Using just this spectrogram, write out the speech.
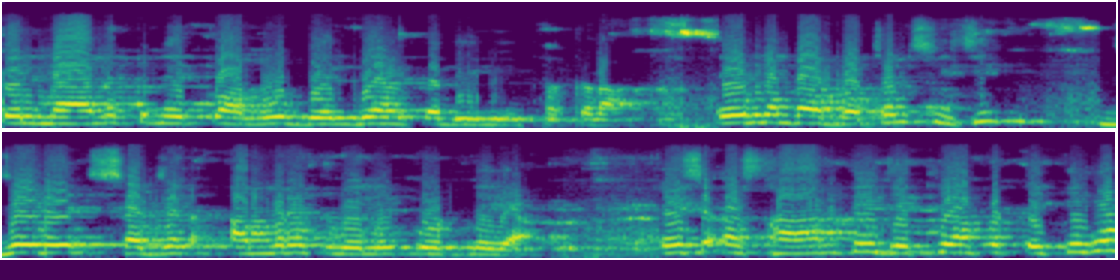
ਤੇ ਨਾਨਕ ਨੇ ਤੁਹਾਨੂੰ ਦਿੰਦਿਆਂ ਕਦੀ ਨਹੀਂ ਥੱਕਣਾ। ਇਹ ਉਹਨਾਂ ਦਾ ਬਚਨ ਸੀ ਜੀ, ਜਿਹੜੇ ਸੱਜਣ ਅੰਮ੍ਰਿਤ ਵੇਲੇ ਉੱਠਦੇ ਆ। ਇਸ ਅਸਥਾਨ ਤੇ ਜਿੱਥੇ ਆਪਾਂ ਟਿਕੇ ਆ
